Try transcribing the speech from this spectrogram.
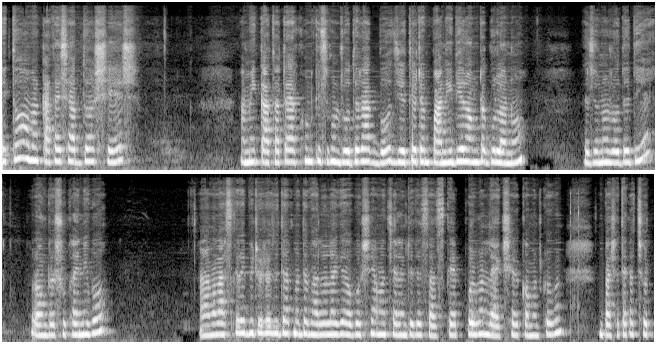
এই তো আমার কাঁথায় সাপ দেওয়া শেষ। আমি কাঁথাটা এখন কিছুক্ষণ রোদে রাখব, যেহেতু এটা পানি দিয়ে রঙটা গুলানো এই জন্য রোদে দিয়ে রঙটা শুকাই নিব। আর আমার আজকের এই ভিডিওটা যদি আপনাদের ভালো লাগে, অবশ্যই আমার চ্যানেলটিতে সাবস্ক্রাইব করবেন, লাইক, শেয়ার, কমেন্ট করবেন, পাশে থাকা ছোট্ট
